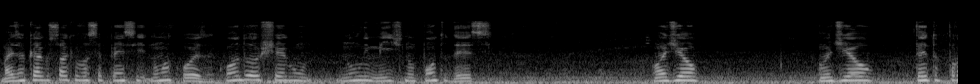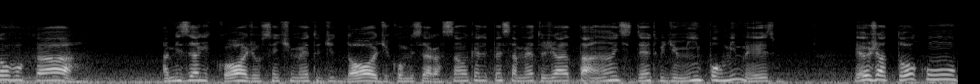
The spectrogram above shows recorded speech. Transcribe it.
Mas eu quero só que você pense numa coisa: quando eu chego num limite, num ponto desse, onde eu, onde eu tento provocar a misericórdia, um sentimento de dó, de comiseração, aquele pensamento já está antes dentro de mim por mim mesmo. Eu já estou com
